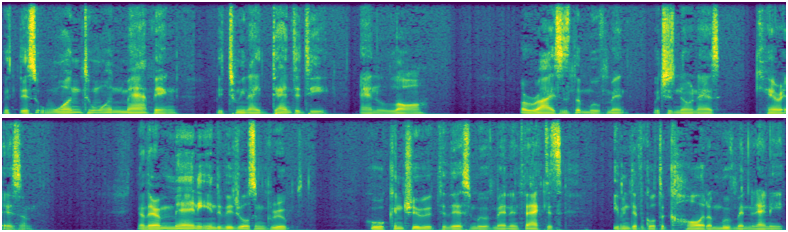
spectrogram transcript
with this one to one mapping between identity and law, arises the movement which is known as Karaism. Now, there are many individuals and groups who will contribute to this movement. In fact, it's even difficult to call it a movement in any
